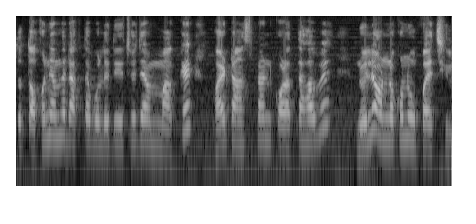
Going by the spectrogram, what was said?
তো তখনই আমাদের ডাক্তার বলে দিয়েছে যে মাকে হয় ট্রান্সপ্লান্ট করাতে হবে নইলে অন্য কোনো উপায় ছিল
